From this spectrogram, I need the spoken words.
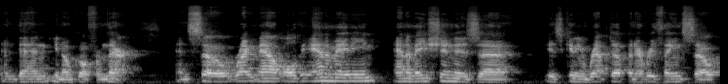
and then, you know, go from there. And so right now, all the animating animation is uh, is getting wrapped up and everything. So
